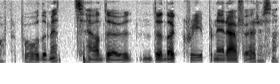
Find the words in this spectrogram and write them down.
oppe på hodet mitt. Jeg har død, dødd av creeper nede her før, så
